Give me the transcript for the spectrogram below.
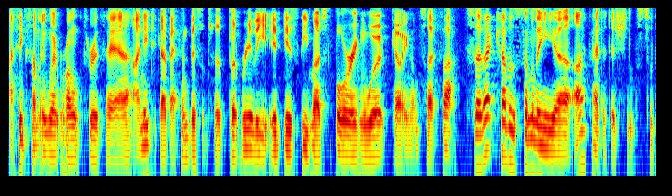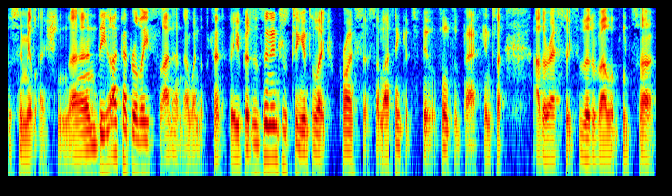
I think something went wrong through there. I need to go back and visit it, but really it is the most boring work going on so far. So that covers some of the uh, iPad additions to the simulation. And the iPad release, I don't know when it's going to be, but it's an interesting intellectual process, and I think it's filtered back into other aspects of the development. So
